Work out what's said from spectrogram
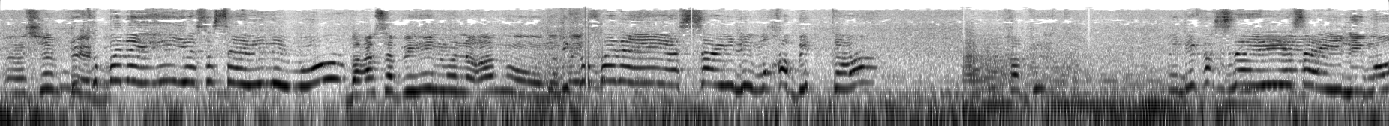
Ah, syempre. Hindi ka ba nahihiya sa sarili mo? Baka sabihin mo na ano. na Hindi may- ka ba nahihiya sa sarili mo? Kabit ka? Kabit? Hindi ka sa nahihiya sa sarili mo?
